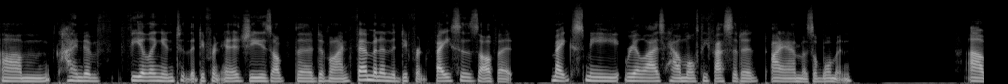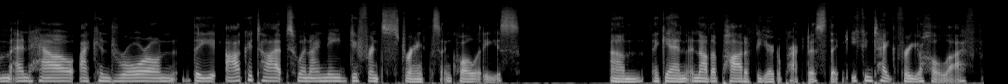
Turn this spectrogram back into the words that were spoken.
um, kind of feeling into the different energies of the divine feminine, the different faces of it, makes me realize how multifaceted I am as a woman. Um, and how I can draw on the archetypes when I need different strengths and qualities. Um, again, another part of the yoga practice that you can take through your whole life.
